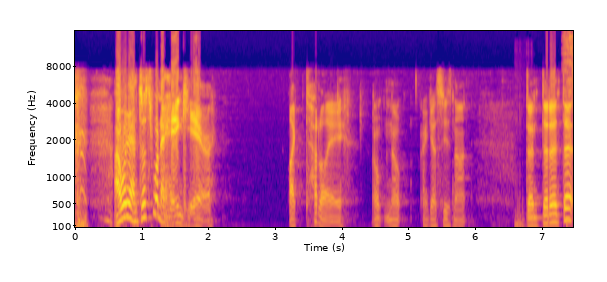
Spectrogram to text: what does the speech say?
I would. I just want to hang here. Like, totally. Oh, nope. I guess he's not. Dun, dun, dun, dun.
